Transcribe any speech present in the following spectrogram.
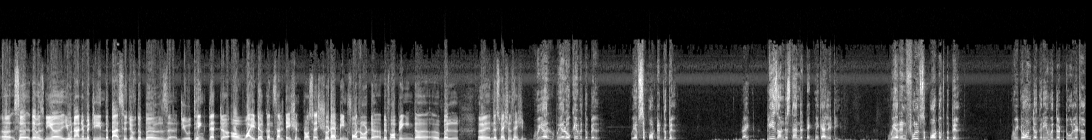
Uh, so there was near unanimity in the passage of the bills. Uh, do you think that uh, a wider consultation process should have been followed uh, before bringing the uh, bill uh, in the special session? we are we are okay with the bill we have supported the bill right please understand the technicality we are in full support of the bill we don't agree with the two little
